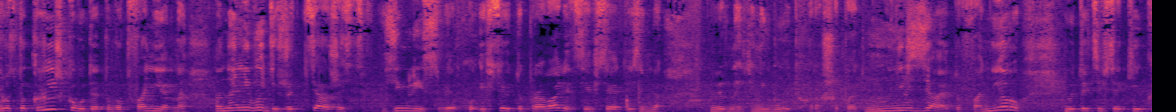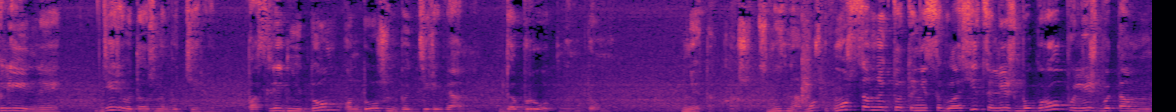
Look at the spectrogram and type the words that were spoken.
Просто крышка вот эта вот фанерная, она не выдержит тяжесть земли сверху, и все это провалится, и вся эта земля. Наверное, это не будет хорошо. Поэтому ну, нельзя эту фанеру, вот эти всякие клеенные Дерево должно быть деревом. Последний дом, он должен быть деревянным, добротным домом. Мне так кажется. Не знаю, может, может со мной кто-то не согласится, лишь бы гроб лишь бы там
